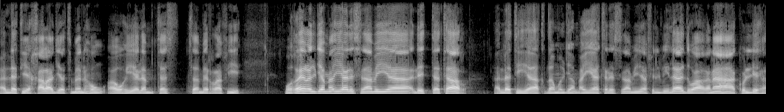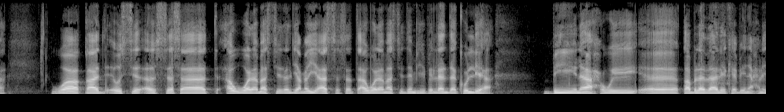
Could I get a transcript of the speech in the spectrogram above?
التي خرجت منه أو هي لم تستمر فيه. وغير الجمعية الإسلامية للتتار التي هي أقدم الجمعيات الإسلامية في البلاد وأغناها كلها. وقد أسست أول مسجد الجمعية أسست أول مسجد في فنلندا كلها بنحو آه، قبل ذلك بنحو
